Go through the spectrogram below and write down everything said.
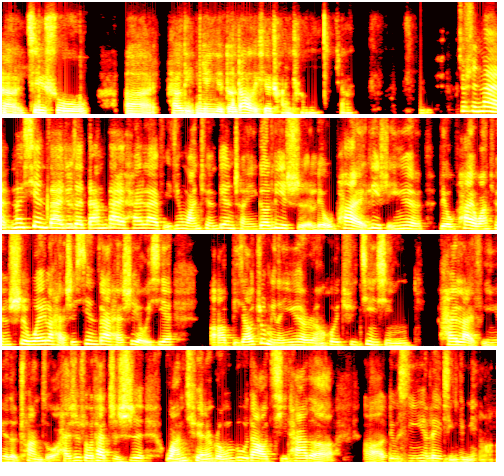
呃技术呃还有理念也得到了一些传承，这样。就是那那现在就在当代，High Life 已经完全变成一个历史流派、历史音乐流派，完全式微了，还是现在还是有一些啊比较著名的音乐人会去进行 High Life 音乐的创作，还是说它只是完全融入到其他的呃流行音乐类型里面了？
